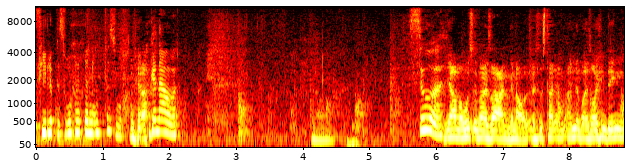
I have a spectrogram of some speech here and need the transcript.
viele Besucherinnen und Besucher. Ja. Genau. So. Ja, man muss immer sagen, genau. Es ist dann am Ende bei solchen Dingen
